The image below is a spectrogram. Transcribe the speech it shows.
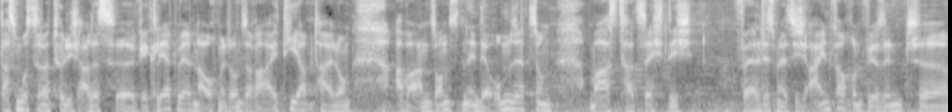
das musste natürlich alles geklärt werden, auch mit unserer IT-Abteilung. Aber ansonsten in der Umsetzung war es tatsächlich verhältnismäßig einfach und wir sind äh,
